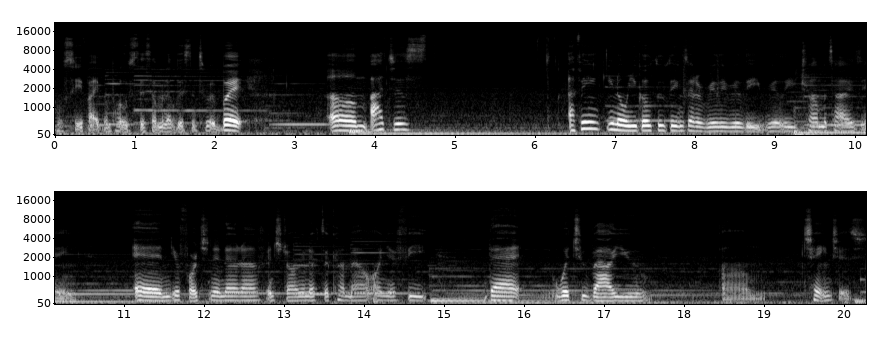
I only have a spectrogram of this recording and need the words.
We'll see if I even post this. I'm gonna listen to it, but um, I just I think, you know, when you go through things that are really, really, really traumatizing and you're fortunate enough and strong enough to come out on your feet, that what you value um, changes.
